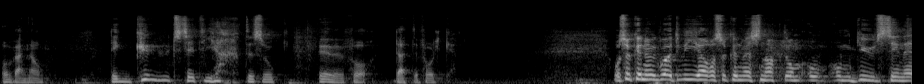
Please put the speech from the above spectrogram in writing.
og vende om. Det er Guds hjertesukk overfor dette folket. Og Så kunne vi gått videre og så kunne vi snakket om, om, om Guds sine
